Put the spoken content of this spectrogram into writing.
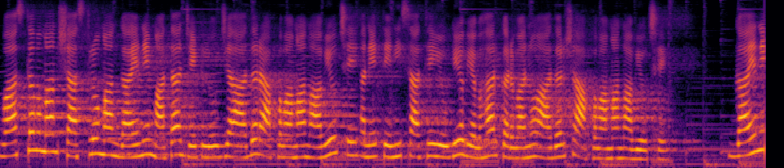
વાસ્તવમાં શાસ્ત્રોમાં ગાયને માતા જેટલો જ આદર આપવામાં આવ્યો છે અને તેની સાથે યોગ્ય વ્યવહાર કરવાનો આદર્શ આપવામાં આવ્યો છે. ગાયને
